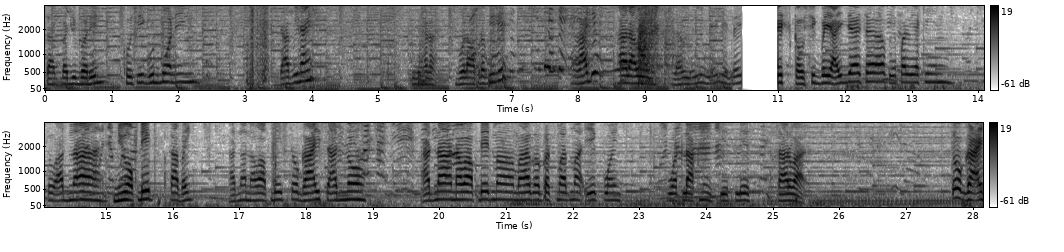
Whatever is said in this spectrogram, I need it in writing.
શાકભાજી ભરીને ખુશી ગુડ મોર્નિંગ ચા પી નાઈ હાલા, બોલા, આપણે પી લે રાજુ? હા, લાવ લાવ લઈ લે લઈ લે, લઈ કૌશિકભાઈ આવી ગયા છે પેપર વેકિંગ તો આજના ન્યૂ અપડેટ કા ભાઈ? આજના નવા અપડેટ તો ગાઈસ આજનો આજના નવા અપડેટમાં માર્ગ અકસ્માતમાં એક પોઈન્ટ પોટ લાખની કેસલેસ સારવાર. તો ગાય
